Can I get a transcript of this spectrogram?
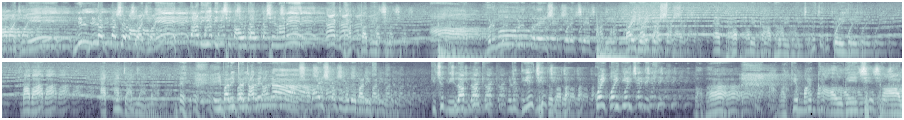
বাবাজি রে, নির্লজ্জ বাবাজি তাড়িয়ে দিচ্ছি, তাও যাচ্ছে না রে। এক ধাক্কা দিয়েছে। আর হুড়মুড় করে এসে পড়েছে বাড়ির বাইরে এক ভক্তের গা ধরে নিয়েছে? পড়ে বাবা আপনি জানেন না। এই বাড়িটা যাবেন না। সবাই সাধু হলে বাড়ি হবে না। কিছু দিল আপনাকে বলে দিয়েছে তো বাবা। কই কই দিয়েছে দেখি। বাবা আমাকে মা কাল দিয়েছে গাল।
